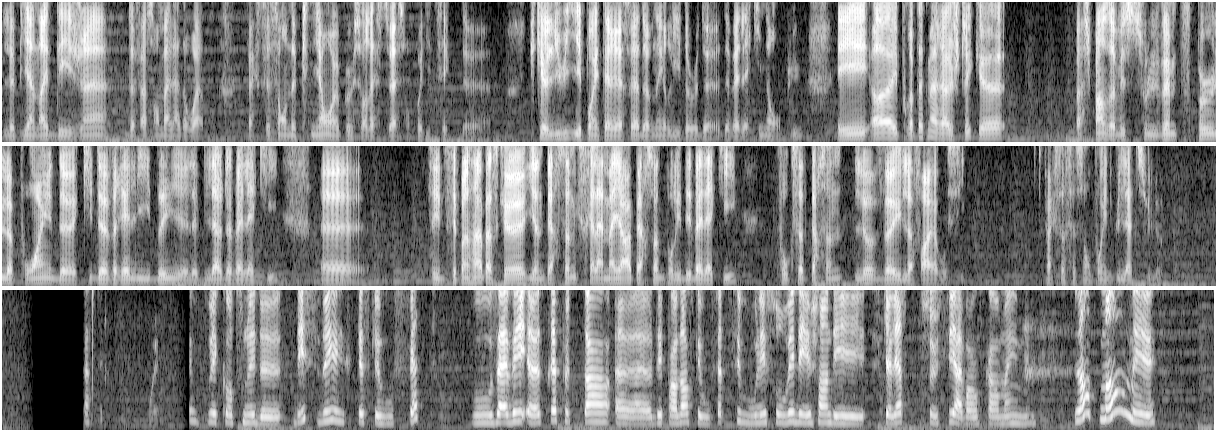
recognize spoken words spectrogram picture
le bien-être des gens de façon maladroite. Fait que c'est son opinion un peu sur la situation politique de, puis que lui, il n'est pas intéressé à devenir leader de, de Valaki non plus. Et ah, il pourrait peut-être me rajouter que parce que je pense que vous avez soulevé un petit peu le point de qui devrait leader le village de Valaki. Euh, c'est c'est pas nécessairement parce qu'il y a une personne qui serait la meilleure personne pour l'aider Valaki. Il faut que cette personne-là veuille le faire aussi. Fait que ça, c'est son point de vue là-dessus. Là. Parfait. Ouais. Vous pouvez continuer de décider qu'est-ce que vous faites. Vous avez euh, très peu de temps, euh, dépendant de ce que vous faites. Si vous voulez sauver des gens, des squelettes, ceux-ci avancent quand même lentement, mais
